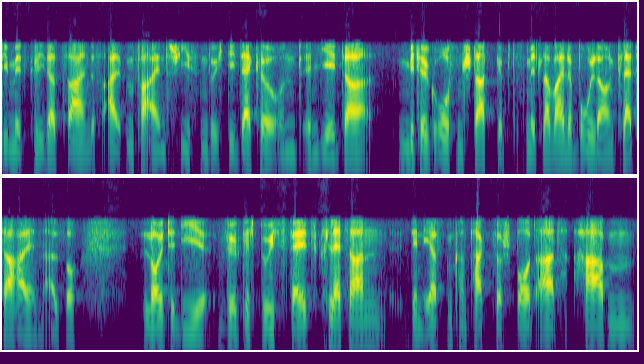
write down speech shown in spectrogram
Die Mitgliederzahlen des Alpenvereins schießen durch die Decke und in jeder mittelgroßen Stadt gibt es mittlerweile Boulder- und Kletterhallen. Also Leute, die wirklich durchs Feld klettern, den ersten Kontakt zur Sportart haben,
